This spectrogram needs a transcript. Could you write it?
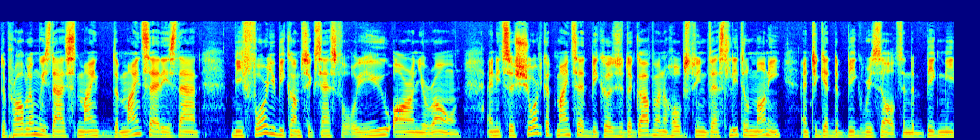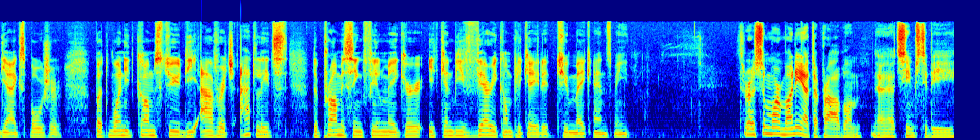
The problem with that mind the mindset is that before you become successful, you are on your own. And it's a shortcut mindset because the government hopes to invest little money and to get the big results and the big media exposure. But when it comes to the average athletes, the promising filmmaker, it can be very complicated to make ends meet. Throw some more money at the problem. Uh, that seems to be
